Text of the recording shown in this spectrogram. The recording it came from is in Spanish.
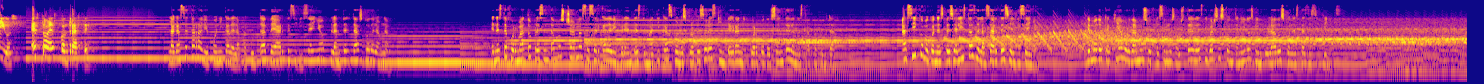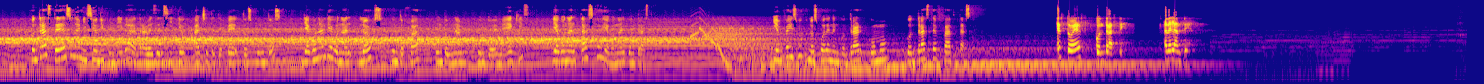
Amigos, esto es Contraste. La Gaceta Radiofónica de la Facultad de Artes y Diseño, Plantel Tasco de la UNAM. En este formato presentamos charlas acerca de diferentes temáticas con los profesores que integran el cuerpo docente de nuestra facultad, así como con especialistas de las artes y el diseño. De modo que aquí abordamos y ofrecemos a ustedes diversos contenidos vinculados con estas disciplinas. Contraste es una emisión difundida a través del sitio http diagonal diagonal logs.fad.unam.mx diagonal tasco diagonal contraste. Y en Facebook nos pueden encontrar como Contraste FAD Tasco. Esto es Contraste. Adelante.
